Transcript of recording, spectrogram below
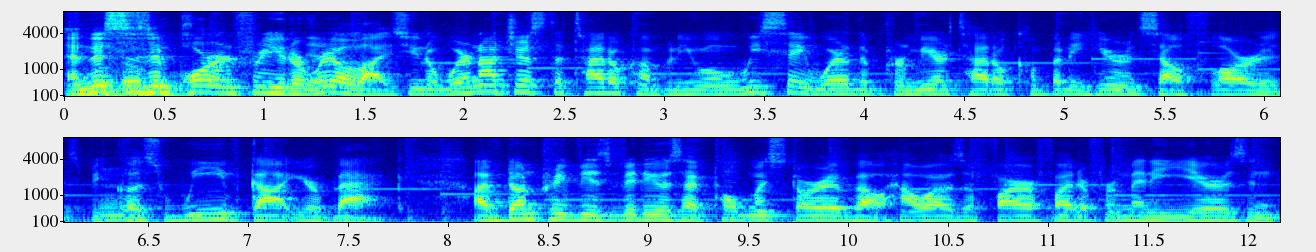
and this is important for you to yeah. realize, you know, we're not just a title company. When we say we're the premier title company here in South Florida, it's because mm -hmm. we've got your back. I've done previous videos, I've told my story about how I was a firefighter for many years and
